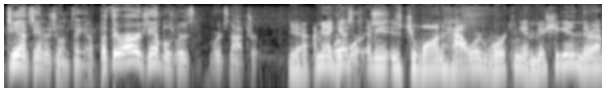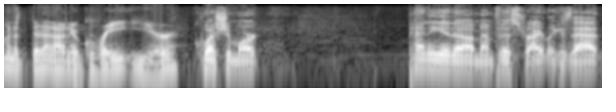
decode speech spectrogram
Deion Sanders, who I'm thinking of, but there are examples where it's, where it's not true. Yeah, I mean, I guess I mean, is Juwan Howard working at Michigan? They're having a they're not having a great year. Question mark. Penny at uh, Memphis, right? Like, is that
